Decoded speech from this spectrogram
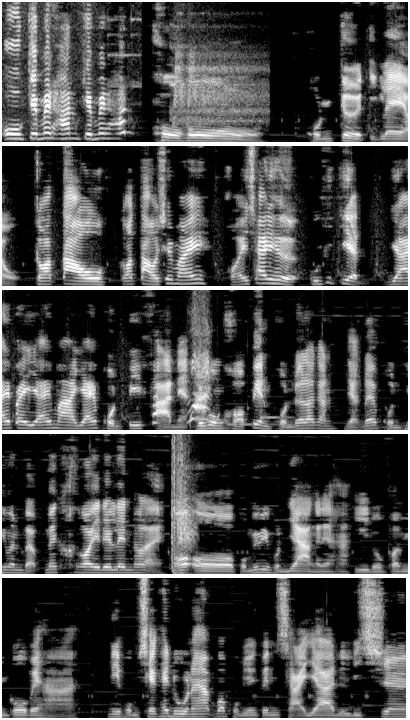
โอ้เก็บไม่ทัน เก็บไม่ทันโหโห ผลเกิดอีกแล้วกอเต่ากอเต่าใช่ไหมขอให้ใช่เหอะกูขี้เกียจย้ายไปย้ายมาย้ายผลปีศาจเนี่ยเดี๋ยวผมขอเปลี่ยนผลด้วยแล้วกัน อยากได้ผลที่มันแบบไม่ค่อยได้เล่นเท่าไหร่อ๋ออผมไม่มีผลยางอะเนี่ยฮะขี่โดฟามิงโกไปหา นี่ผมเช็คให้ดูนะครับ ว่าผมยังเป็นฉายา The Richer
